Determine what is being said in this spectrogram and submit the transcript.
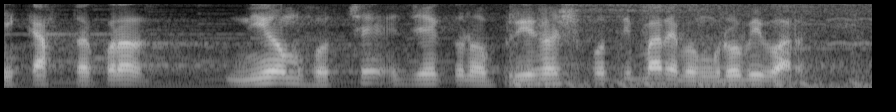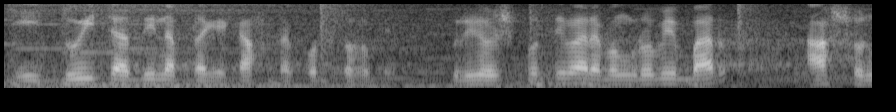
এই কাজটা করার নিয়ম হচ্ছে যে কোনো বৃহস্পতিবার এবং রবিবার এই দুইটা দিন আপনাকে কাজটা করতে হবে। বৃহস্পতিবার এবং রবিবার আসন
